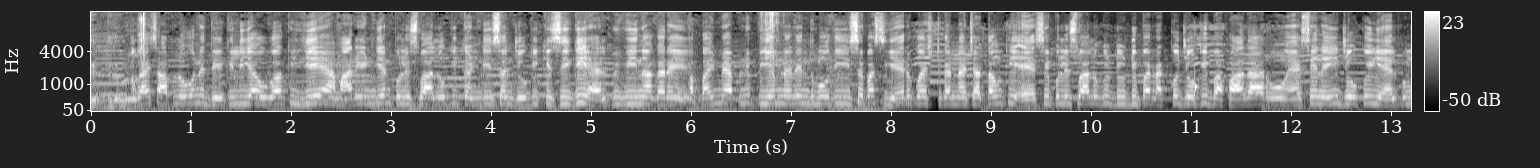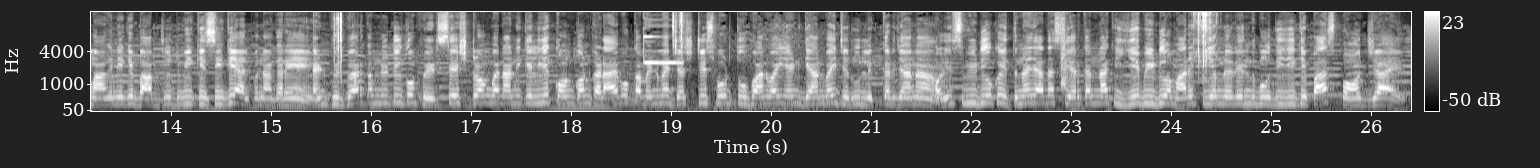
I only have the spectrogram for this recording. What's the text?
तो गाइस आप लोगों ने देख लिया होगा कि ये है हमारे इंडियन पुलिस वालों की कंडीशन जो कि किसी की हेल्प भी ना करें। अब भाई, मैं अपने पीएम नरेंद्र मोदी से बस ये रिक्वेस्ट करना चाहता हूँ कि ऐसे पुलिस वालों की ड्यूटी पर रखो जो कि वफादार हो, ऐसे नहीं जो कोई हेल्प मांगने के बावजूद भी किसी की हेल्प ना करें। एंड फ्री फायर कम्युनिटी को फिर से स्ट्रॉन्ग बनाने के लिए कौन कौन खड़ा है वो कमेंट में जस्टिस फॉर तूफ़ान भाई एंड ज्ञान भाई ज़रूर लिख कर जाना। और इस वीडियो को इतना ज़्यादा शेयर करना की ये वीडियो हमारे पीएम नरेंद्र मोदी जी के पास पहुँच जाए।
